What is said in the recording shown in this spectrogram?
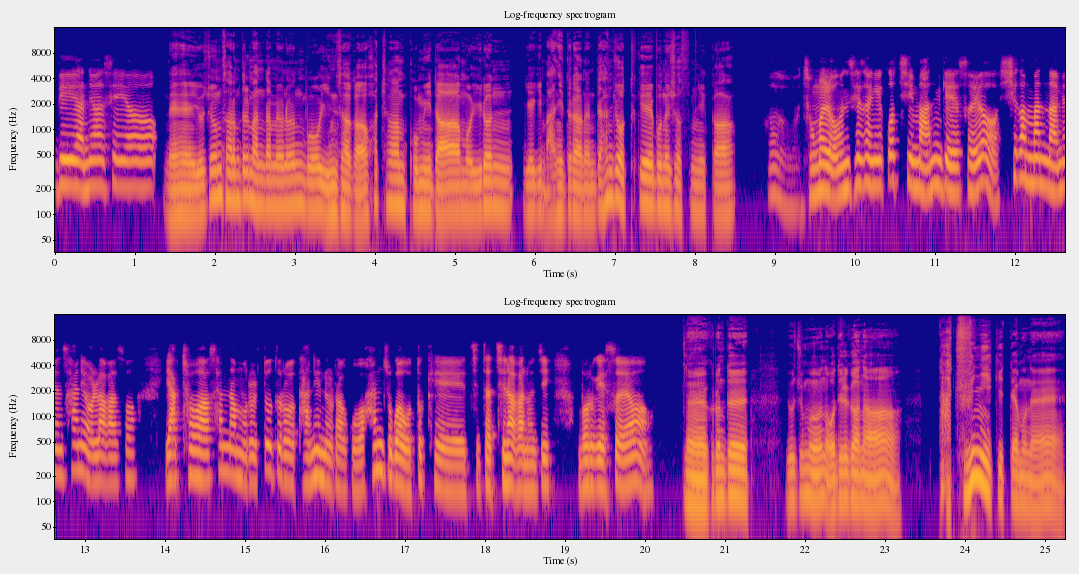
네, 안녕하세요. 네, 요즘 사람들 만나면은 뭐 인사가 화창한 봄이다 뭐 이런 얘기 많이들 하는데 한 주 어떻게 보내셨습니까? 어, 정말 온 세상에 꽃이 만개해서요. 시간만 나면 산에 올라가서 약초와 산나무를 뜯으러 다니느라고 한 주가 어떻게 진짜 지나가는지 모르겠어요. 네, 그런데 요즘은 어딜 가나 다 주인이 있기 때문에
